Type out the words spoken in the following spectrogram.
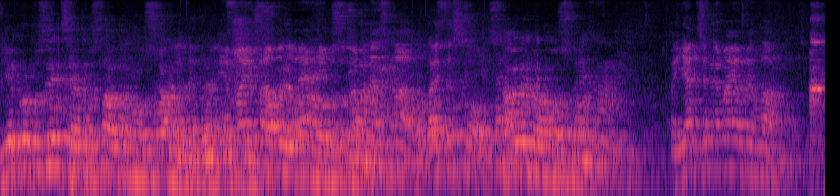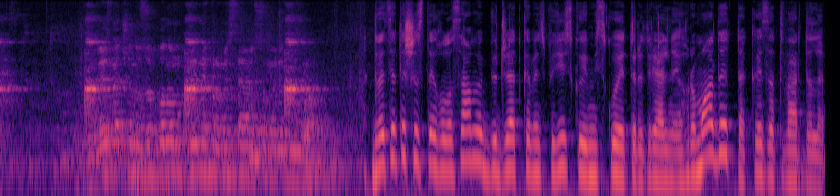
Є пропозиція поставити на голосування. Я маю право на репліку, мене згадували. Дайте слово. Ставлю на голосування. Та як це немає в регламенті? Визначено законом України про місцеве самоврядування. 26 голосами бюджет Кам'янець-Подільської міської територіальної громади таки затвердили.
